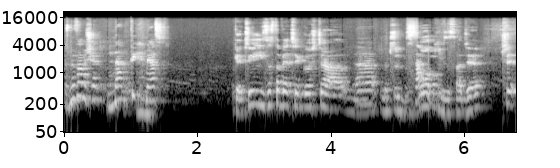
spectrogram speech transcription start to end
Zmywamy się natychmiast. Okej, czyli zostawiacie gościa, E, znaczy sami. zwłoki w zasadzie. Czy,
